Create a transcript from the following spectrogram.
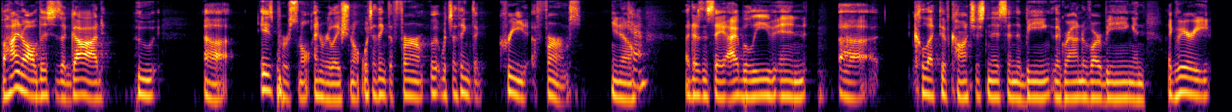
behind all of this is a God who uh, is personal and relational, which I think the firm, which I think the creed affirms. You know, Okay. it doesn't say I believe in uh, collective consciousness and the being, the ground of our being, and like very,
